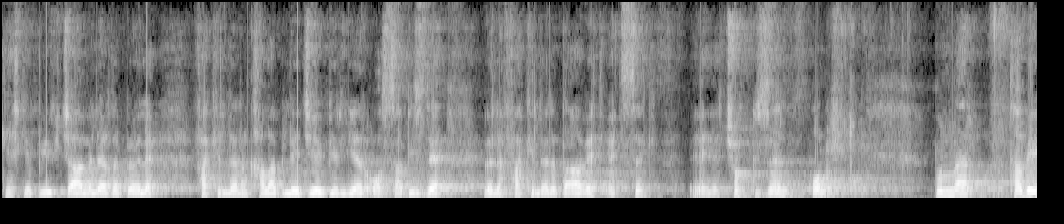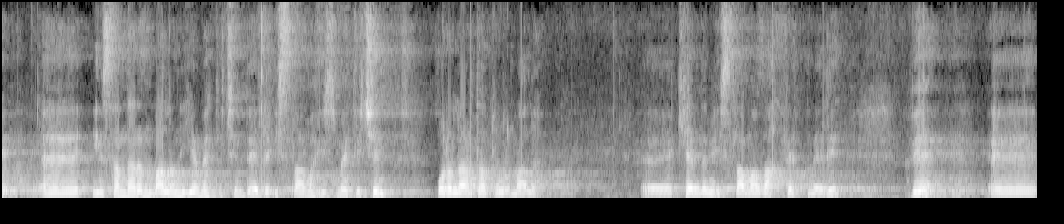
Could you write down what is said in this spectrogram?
Keşke büyük camilerde böyle fakirlerin kalabileceği bir yer olsa biz de böyle fakirleri davet etsek e, çok güzel olur. Bunlar tabi e, insanların malını yemek için değil de İslam'a hizmet için oralarda durmalı. E, kendini İslam'a vakfetmeli ve e,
